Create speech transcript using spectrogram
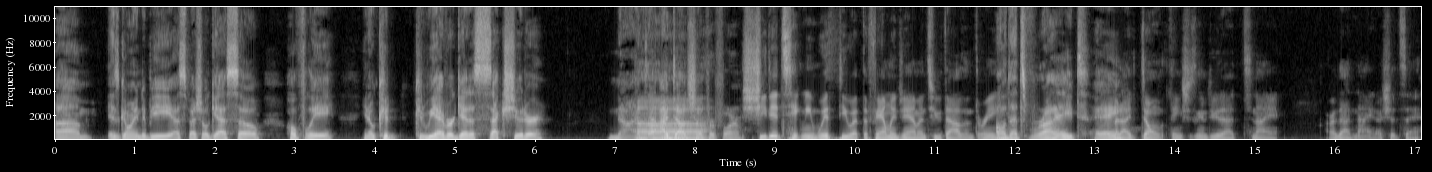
um, is going to be a special guest. So hopefully, you know, could could we ever get a sex shooter? No, I, doubt- I doubt she'll Uh, perform. She did take me with you at the Family Jam in 2003. Oh, that's right. Hey, but I don't think she's going to do that tonight or that night, I should say.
